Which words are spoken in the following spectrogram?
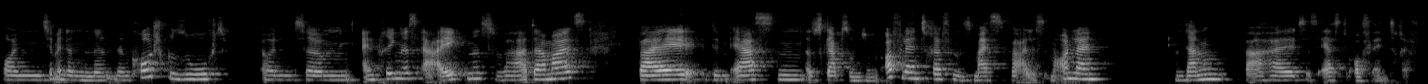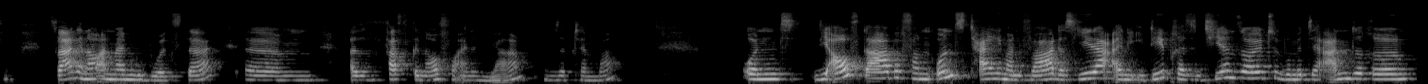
Und ich habe mir dann einen Coach gesucht. Und ähm, ein prägendes Ereignis war damals bei dem ersten, also es gab so, so ein Offline-Treffen, das meiste war alles immer online. Und dann war halt das erste Offline-Treffen. Es war genau an meinem Geburtstag, ähm, also fast genau vor einem Jahr im September. Und die Aufgabe von uns Teilnehmern war, dass jeder eine Idee präsentieren sollte, womit der andere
